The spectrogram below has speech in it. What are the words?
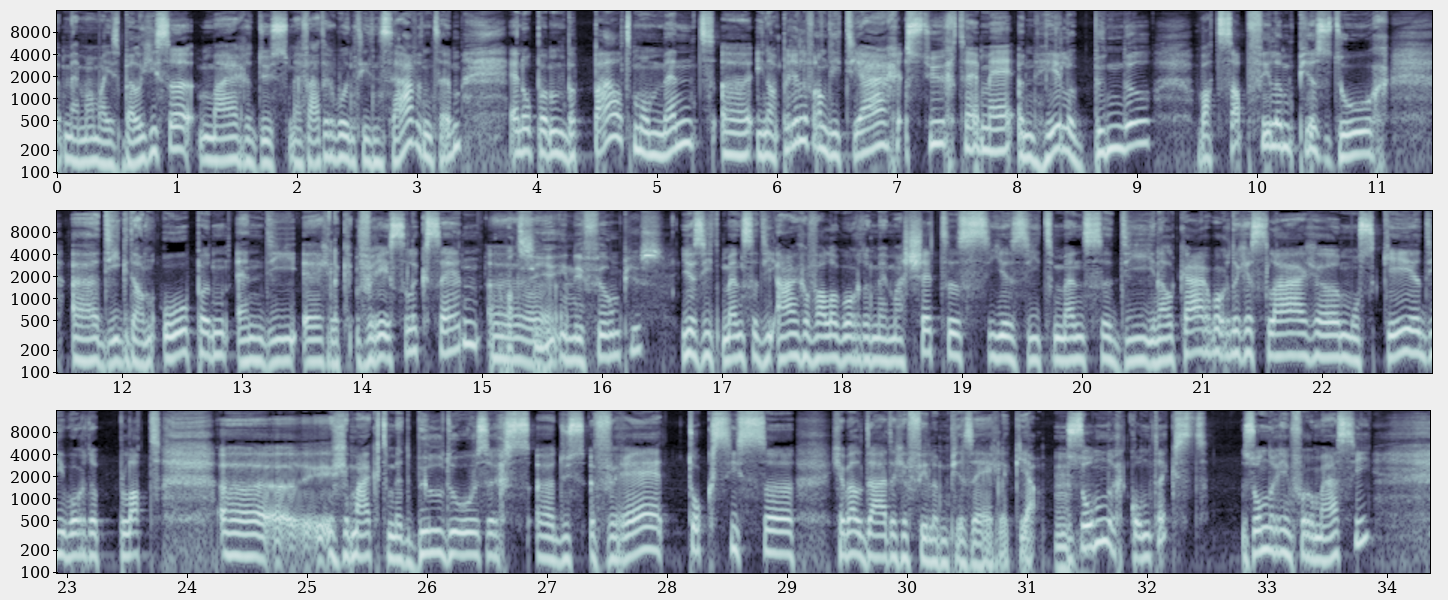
mijn mama is Belgische, maar dus mijn vader woont in Zaventem. En op een bepaald moment, uh, in april van dit jaar, stuurt hij mij een hele bundel WhatsApp-filmpjes door, uh, die ik dan open en die eigenlijk vreselijk zijn. Wat zie je in die filmpjes? Je ziet mensen die aangevallen worden met machetes, je ziet mensen die in elkaar worden geslagen, moskeeën die worden plat gemaakt met bulldozers bulldozers. Uh, dus vrij toxische, gewelddadige filmpjes eigenlijk. Ja. Mm. Zonder context zonder informatie.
